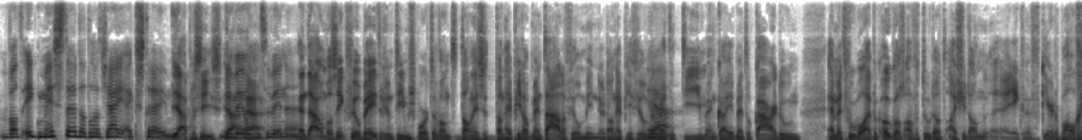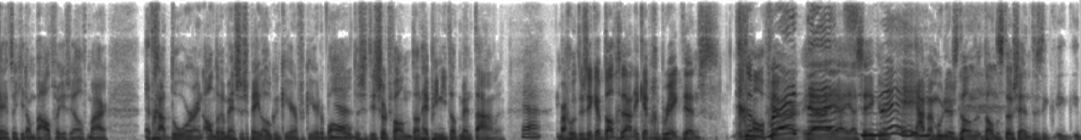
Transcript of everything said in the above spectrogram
wat ik miste, dat had jij extreem. ja, precies. de ja, wil ja. om te winnen. En daarom was ik veel beter in teamsporten. Want dan, is het, dan heb je dat mentale veel minder. Dan heb je veel meer met het team en kan je het met elkaar doen. En met voetbal heb ik ook wel eens af en toe dat als je dan eh, ik een verkeerde bal geeft, dat je dan baalt van jezelf. Maar het gaat door en andere mensen spelen ook een keer een verkeerde bal. Ja. Dus het is soort van, dan heb je niet dat mentale. ja. Maar goed, dus ik heb dat gedaan. Ik heb gebreakdanced. Een half jaar. Ja, ja, ja, zeker. Nee. Ja, mijn moeder is dan, dansdocent, dus ik, ik, ik,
